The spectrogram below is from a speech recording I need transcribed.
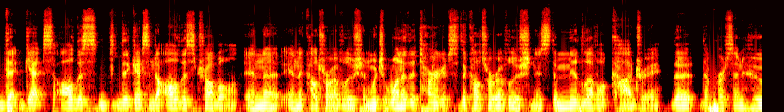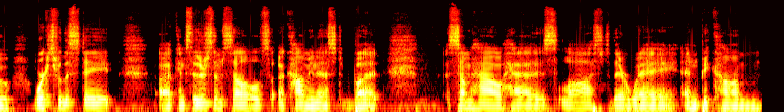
that gets all this that gets into all this trouble in the in the cultural revolution which one of the targets of the cultural revolution is the mid-level cadre the the person who works for the state uh, considers themselves a communist but somehow has lost their way and become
